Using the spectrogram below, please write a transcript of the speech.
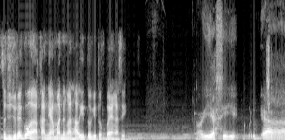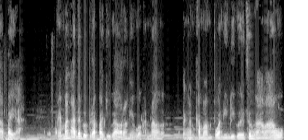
sejujurnya gue gak akan nyaman dengan hal itu gitu kebayang gak sih Oh iya sih. Ya apa ya. Memang ada beberapa juga orang yang gue kenal dengan kemampuan indigo itu nggak mau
